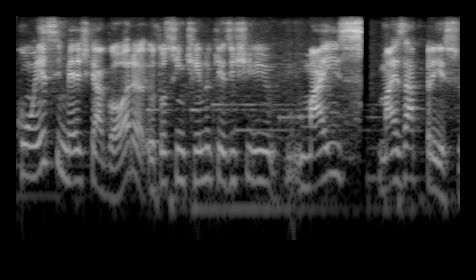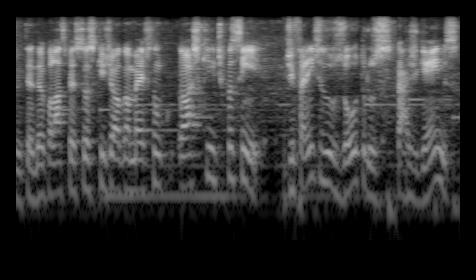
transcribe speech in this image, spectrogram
com esse Magic agora, eu tô sentindo que existe mais, mais apreço, entendeu? Pelas pessoas que jogam Magic. Eu acho que, tipo assim, diferente dos outros card games,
